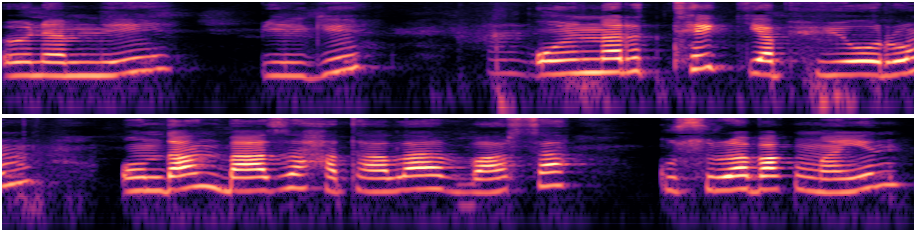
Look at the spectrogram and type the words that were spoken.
Önemli bilgi. Oyunları tek yapıyorum. Ondan bazı hatalar varsa kusura bakmayın.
